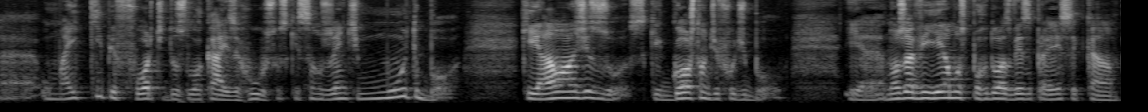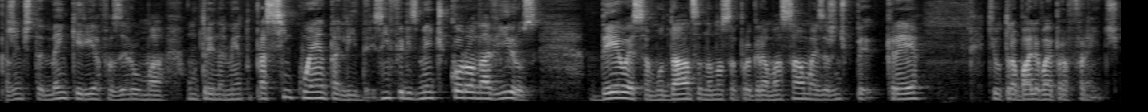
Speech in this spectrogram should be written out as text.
uh, uma equipe forte dos locais russos, que são gente muito boa, que amam a Jesus, que gostam de futebol e, uh, nós já viemos por duas vezes para esse campo. A gente também queria fazer uma, um treinamento para 50 líderes. Infelizmente, coronavírus deu essa mudança na nossa programação, mas a gente crê que o trabalho vai para frente.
